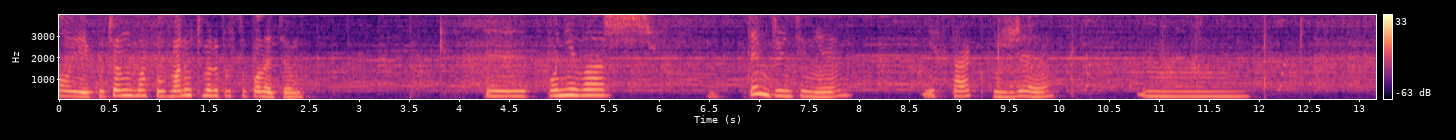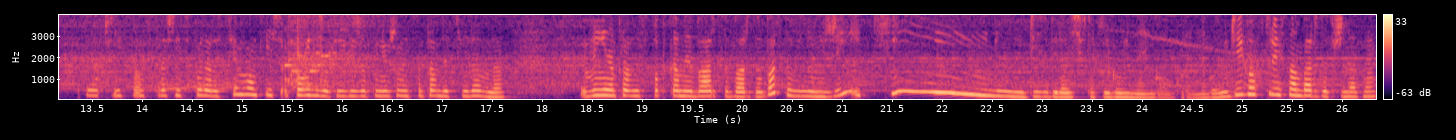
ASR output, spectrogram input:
Ojejku, czy on machnął w Mario, czy Mario po prostu poleciał? Yy, ponieważ w tym Teamie jest tak, że mm, kurczę, nie chcę strasznie spoilerać. Chciałem wam kiedyś opowiedzieć o tej grze, ponieważ ona jest naprawdę cudowna. W niej naprawdę spotkamy bardzo, bardzo, bardzo Luigi i ci Luigi zbierają się w takiego innego, ogromnego Luigiego, który jest nam bardzo przydatny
